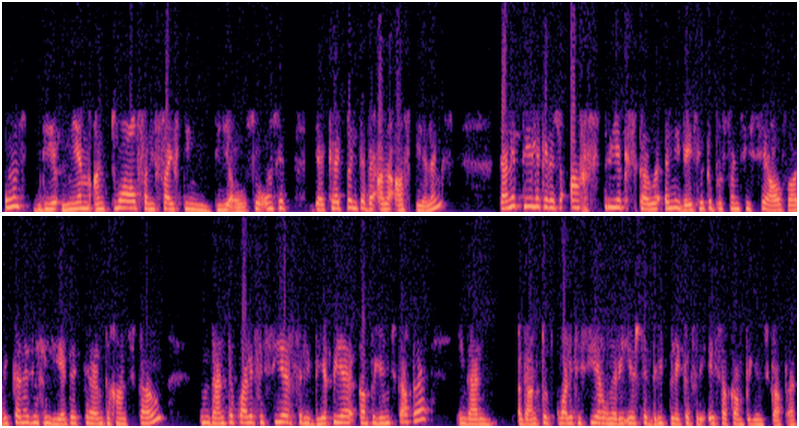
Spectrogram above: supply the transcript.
Ons deel, neem aan 12 van die 15 deel. So ons het jy kry punte by alle afdelings. Dan natuurlik er is 8 streekskoue in die Weselike provinsie self waar die kinders die geleentheid kry om te gaan skou om dan te kwalifiseer vir die BP kampioenskappe en dan dan tot kwalifiseer onder die eerste 3 plekke vir die SA kampioenskappe.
